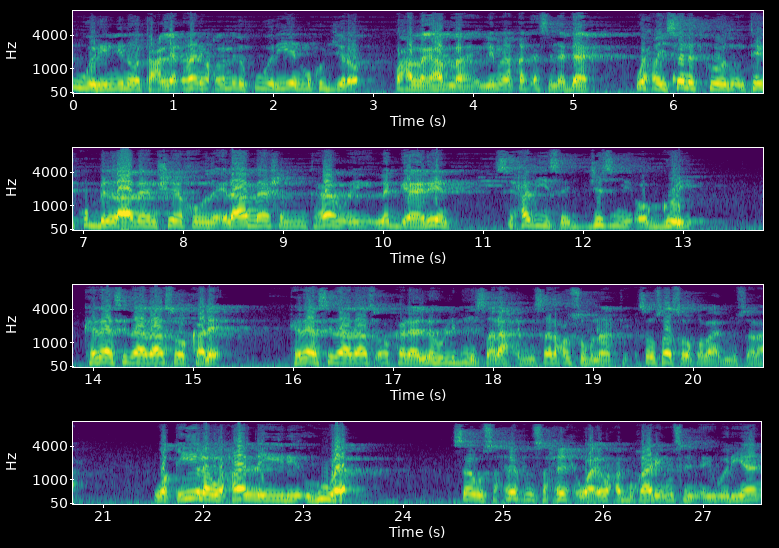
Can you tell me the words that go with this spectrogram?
u warinin oo tacliiq ahaan wax lamida ku wariyeen ma ku jiro waxa laga hadlayo limaa qad asnadaa waxay sanadkoodu intay ku bilaabeen sheekhooda ilaa meesha muntahaahu ay la gaareen sixadiisa jasmi oo gooy kadaa sidaadaas oo kale kadaa sidaadaas oo kale lahu libni salaax ibni salaax u sugnaatay. Isagu saasoo qabaa ibnu salaax wa qiila waxaa la yidhi huwa isagu saxiixun saxiix waayo waxa bukhaari muslim ay wariyaan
